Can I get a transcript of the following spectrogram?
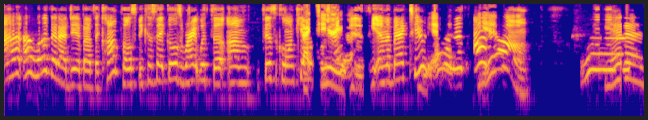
I, I, love that idea about the compost because that goes right with the um physical and chemical bacteria. changes and the bacteria. Yeah. That's awesome. Yeah. Yes.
